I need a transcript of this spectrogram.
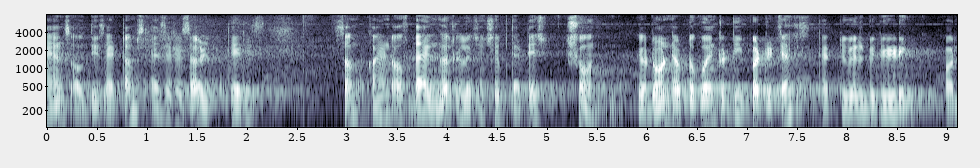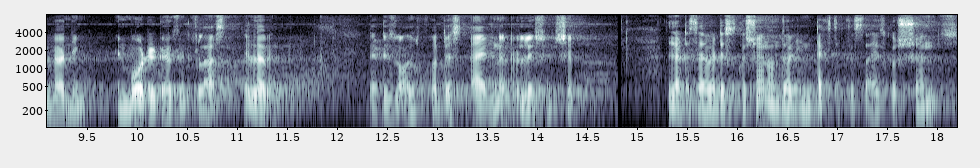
ions of these atoms as a result there is some kind of diagonal relationship that is shown. You don't have to go into deeper details that you will be reading or learning in more details in class 11. That is all for this diagonal relationship. Let us have a discussion on the in-text exercise questions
